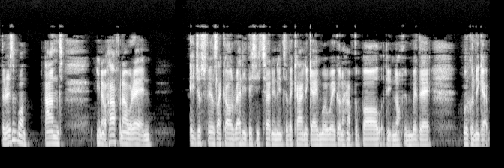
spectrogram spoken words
there isn't one. And, you know, half an hour in, it just feels like already this is turning into the kind of game where we're going to have the ball, do nothing with it. We're going to get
